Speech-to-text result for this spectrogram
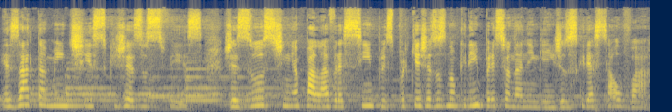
Exatamente isso que Jesus fez. Jesus tinha palavras simples, porque Jesus não queria impressionar ninguém, Jesus queria salvar.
